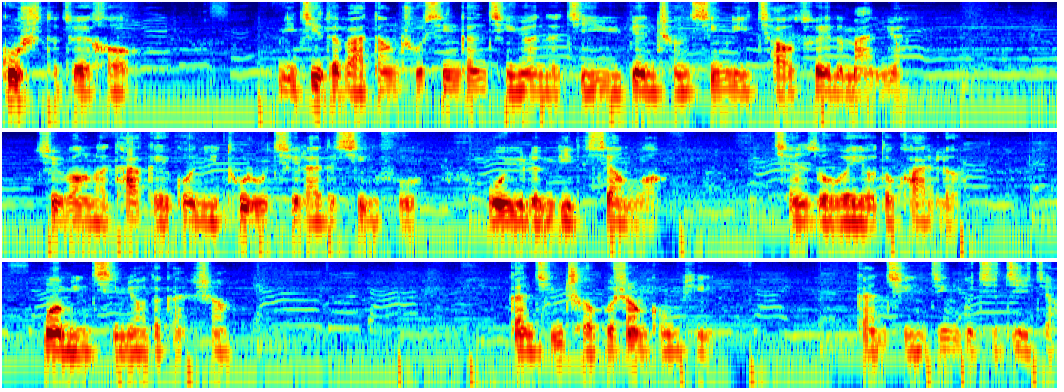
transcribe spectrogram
故事的最后，你记得把当初心甘情愿的给予变成心力憔悴的埋怨，却忘了他给过你突如其来的幸福，无与伦比的向往，前所未有的快乐，莫名其妙的感伤。感情扯不上公平，感情经不起计较。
